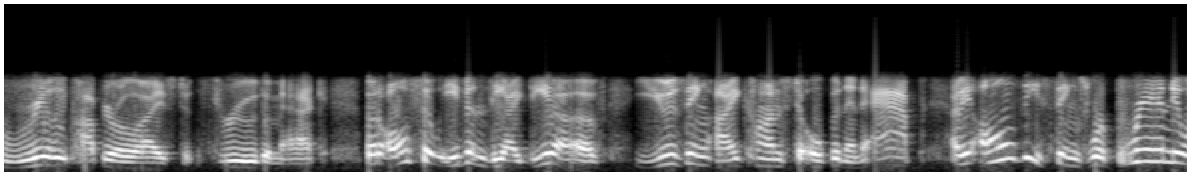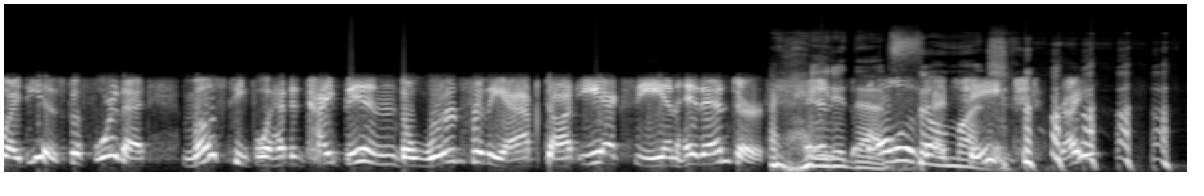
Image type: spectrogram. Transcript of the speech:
really popularized through the Mac, but also even the idea of using icons to open an app. I mean, all these things were brand new ideas. Before that, most people had to type in the word for the app .exe and hit enter. I hated and that so that much. Changed, right?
